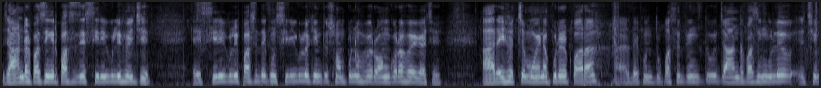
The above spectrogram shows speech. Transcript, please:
যে আন্ডারপাসিংয়ের পাশে যে সিঁড়িগুলি হয়েছে, এই সিঁড়িগুলির পাশে দেখুন সিঁড়িগুলো কিন্তু সম্পূর্ণভাবে রং করা হয়ে গেছে। আর এই হচ্ছে ময়নাপুরের পাড়া। আর দেখুন, দুপাশে কিন্তু যে আন্ডারপাসিংগুলো ছিল,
